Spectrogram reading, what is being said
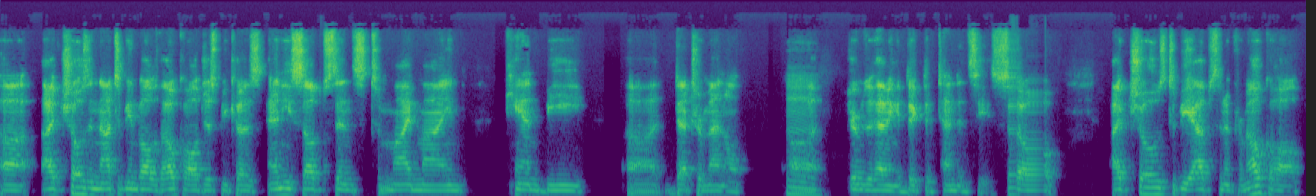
Uh, I've chosen not to be involved with alcohol just because any substance to my mind can be uh, detrimental mm. in terms of having addictive tendencies. So I've chose to be abstinent from alcohol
